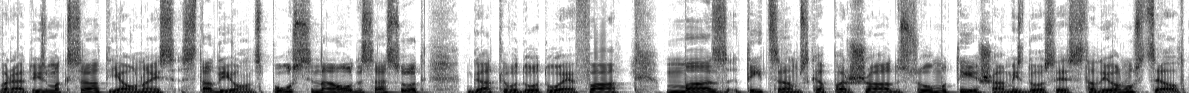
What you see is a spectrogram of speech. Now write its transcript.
varētu izmaksāt jaunais stadions. Pusi naudas esot gatava dot UEFA. Maz ticams, ka par šādu summu tiešām izdosies stadionu uzcelt.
